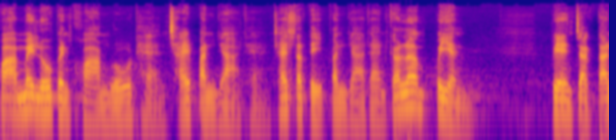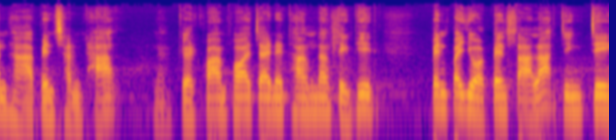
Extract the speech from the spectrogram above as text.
ความไม่รู้เป็นความรู้แทนใช้ปัญญาแทน ใช้สติปัญญาแทนก็เริ่มเปลี่ยน เปลี่ยนจากตัณหาเป็นฉันทะนะเกิดความพอใจในทางทางสิ่งที่เป็นประโยชน์เป็นสาระจริง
